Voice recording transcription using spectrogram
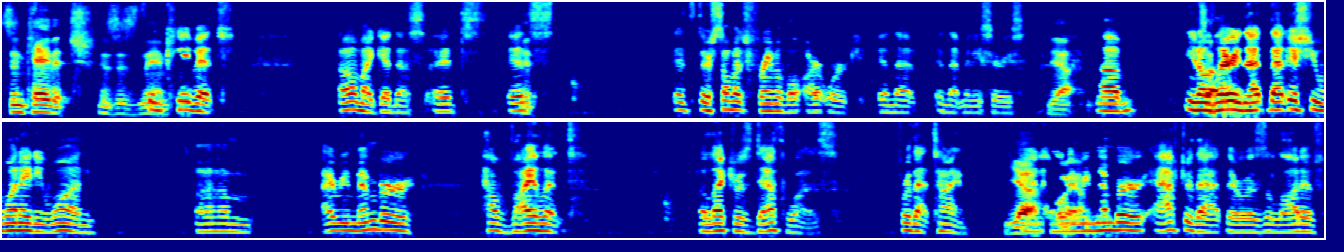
Sienkiewicz is his name. Sienkiewicz. Oh my goodness. It's it's it's there's so much frameable artwork in that in that miniseries. Yeah. Um, you know, Sorry. Larry, that that issue 181. Um, I remember how violent Elektra's death was for that time. Yeah. And, Oh, and I remember after that there was a lot of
